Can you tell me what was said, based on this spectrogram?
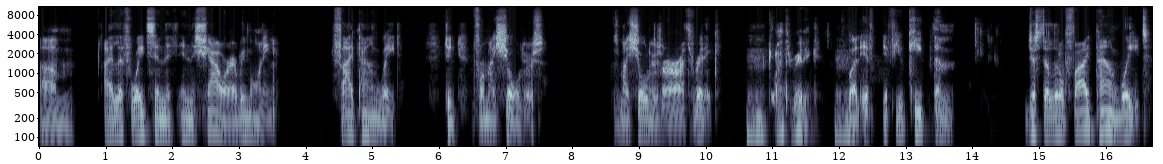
Um, I lift weights in the in the shower every morning, five pound weight, to for my shoulders, because my shoulders are arthritic. Mm-hmm. Arthritic. But if if you keep them just a little five pound weight,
